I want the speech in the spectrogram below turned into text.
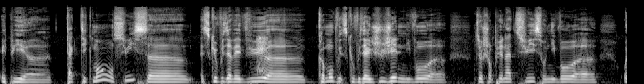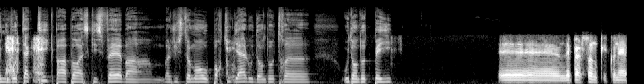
Et puis, euh, tactiquement, en Suisse, euh, est-ce que vous avez vu, comment vous, est-ce que vous avez jugé le niveau de ce championnat de Suisse au niveau au niveau tactique par rapport à ce qui se fait ben, ben justement au Portugal ou dans d'autres euh, ou dans d'autres pays? Euh, les personnes qui connaissent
